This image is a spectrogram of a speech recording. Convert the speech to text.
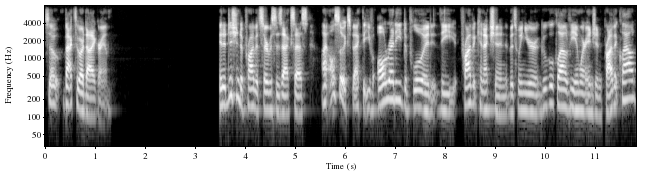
So back to our diagram. In addition to private services access, I also expect that you've already deployed the private connection between your Google Cloud VMware Engine private cloud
